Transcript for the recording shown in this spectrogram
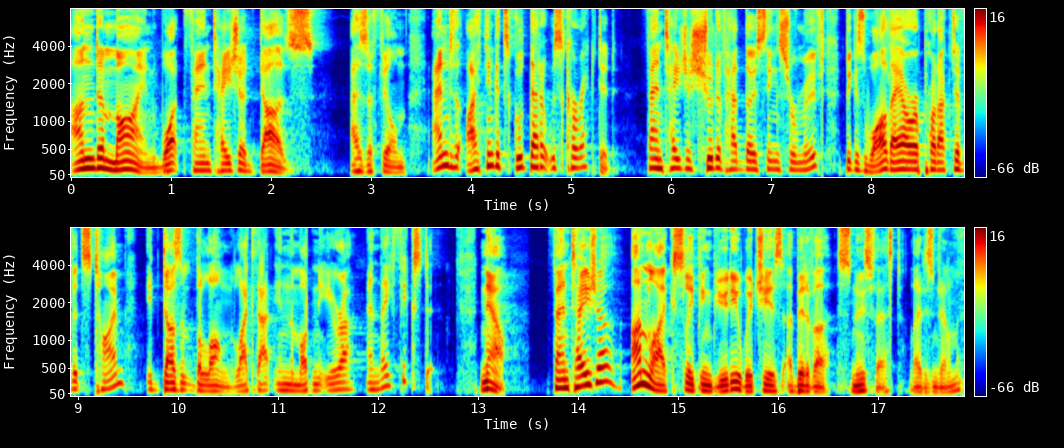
undermine what Fantasia does as a film. And I think it's good that it was corrected. Fantasia should have had those things removed because while they are a product of its time, it doesn't belong like that in the modern era, and they fixed it. Now, Fantasia, unlike Sleeping Beauty, which is a bit of a snooze fest, ladies and gentlemen,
